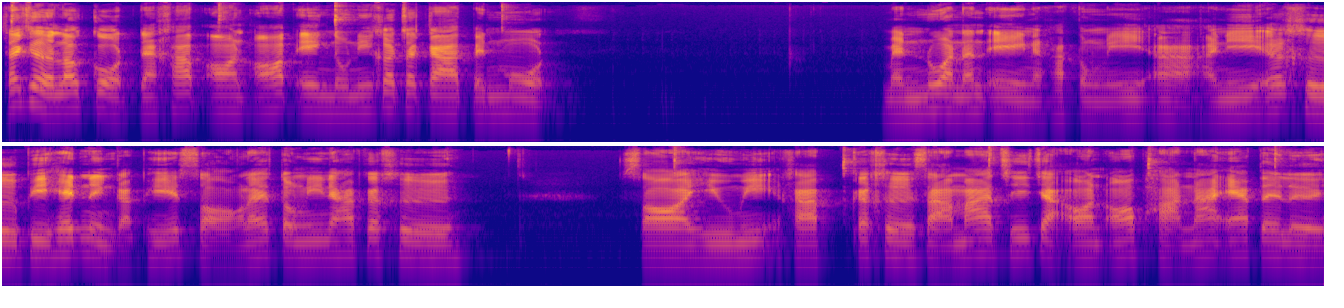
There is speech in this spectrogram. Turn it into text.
ถ้าเกิดเรากดนะครับ on off เองตรงนี้ก็จะกลายเป็นโหมดแมนนวลนั่นเองนะครับ ตรงนี้ อ่า อันนี้ก็คือ pH 1 กับ pH 2 และตรงนี้นะครับก็คือ ซอยฮิวมิครับ ก็คือสามารถที่จะ on off ผ่านหน้าแอปได้เลย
